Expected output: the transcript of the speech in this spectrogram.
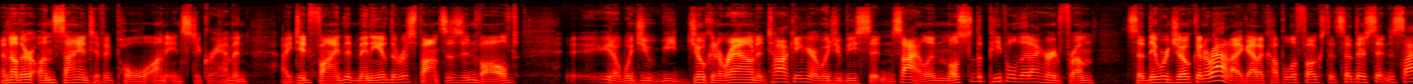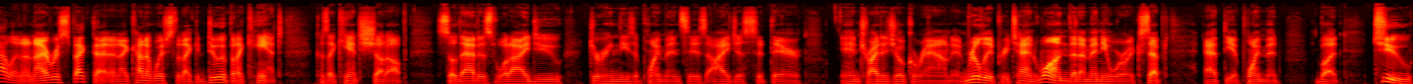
another unscientific poll on Instagram and I did find that many of the responses involved you know, would you be joking around and talking or would you be sitting silent? Most of the people that I heard from said they were joking around. I got a couple of folks that said they're sitting silent, and I respect that. And I kind of wish that I could do it, but I can't because I can't shut up. So that is what I do during these appointments: is I just sit there and try to joke around and really pretend one that I'm anywhere except at the appointment, but two,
